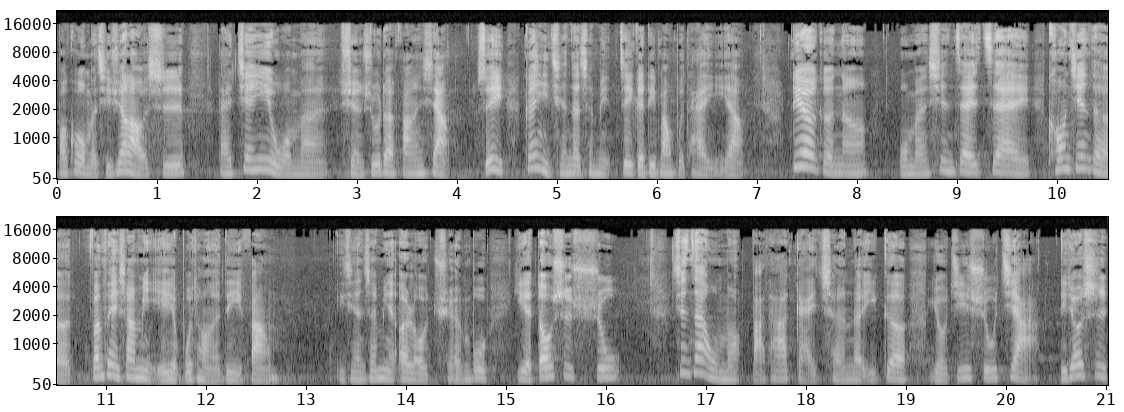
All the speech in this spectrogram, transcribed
包括我们齐轩老师来建议我们选书的方向，所以跟以前的成品这个地方不太一样。第二个呢，我们现在在空间的分配上面也有不同的地方，以前成品二楼全部也都是书。现在我们把它改成了一个有机书架，也就是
